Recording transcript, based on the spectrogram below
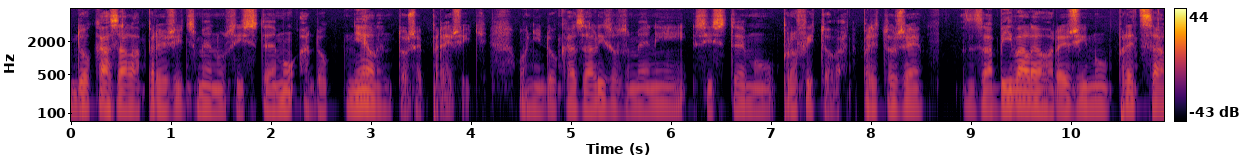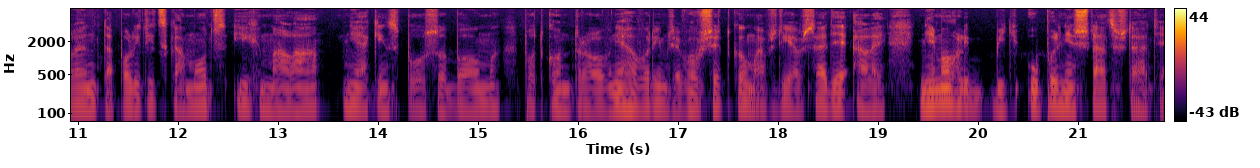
dokázala prežiť zmenu systému a do, nielen to, že prežiť. Oni dokázali zo zmeny systému profitovať, pretože za bývalého režimu predsa len tá politická moc ich mala nejakým spôsobom pod kontrolou. Nehovorím, že vo všetkom a vždy a všade, ale nemohli byť úplne štát v štáte.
